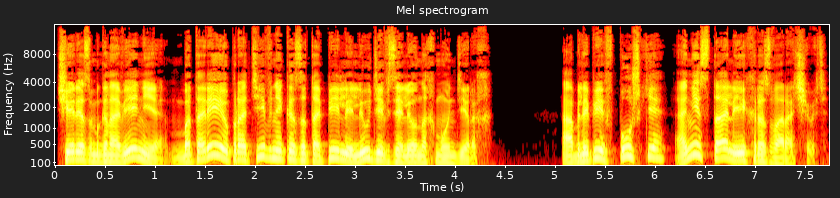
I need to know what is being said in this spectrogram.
Через мгновение батарею противника затопили люди в зеленых мундирах. Облепив пушки, они стали их разворачивать.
